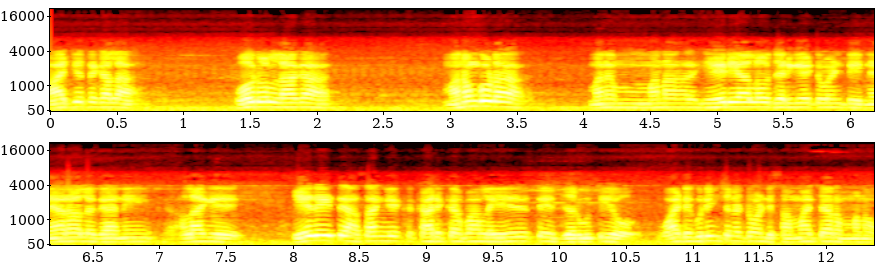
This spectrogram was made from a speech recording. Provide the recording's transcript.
బాధ్యత గల పౌరుల్లాగా మనం కూడా మనం మన ఏరియాలో జరిగేటువంటి నేరాలు కానీ అలాగే ఏదైతే అసాంఘిక కార్యక్రమాలు ఏదైతే జరుగుతాయో వాటి గురించినటువంటి సమాచారం మనం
